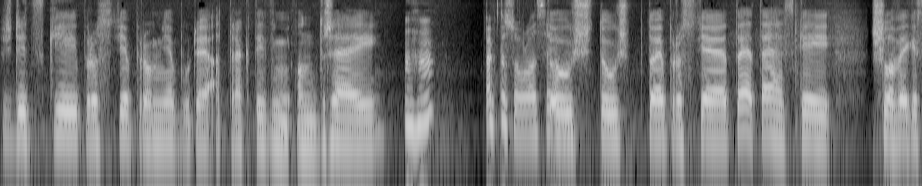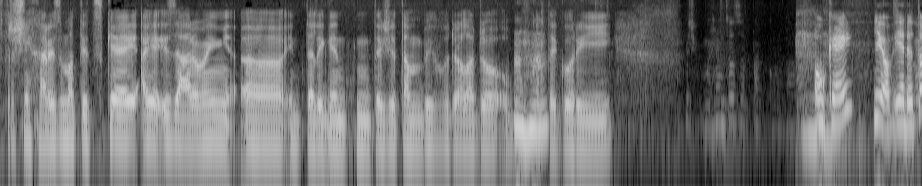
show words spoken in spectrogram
vždycky prostě pro mě bude atraktivní Ondřej. Mhm. Tak to souhlasím. To už, to už, to je prostě, to je, to je hezký člověk, je strašně charismatický a je i zároveň uh, inteligentní, takže tam bych ho dala do obou mm-hmm. kategorií. OK, jo, jede to?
